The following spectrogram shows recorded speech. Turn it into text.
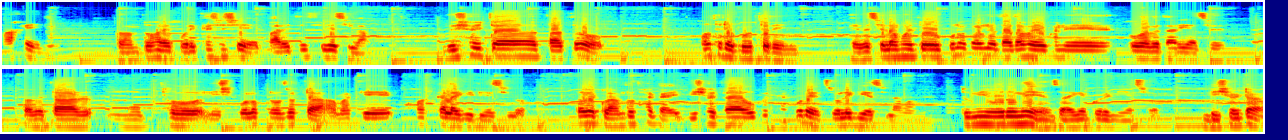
মাখাইনি ক্লান্ত হয়ে পরীক্ষা শেষে বাড়িতে ফিরেছিলাম। বিষয়টা তাতেও অতটা গুরুত্ব দিইনি ভেবেছিলাম হয়তো কোনো কারণে দাদা ভাই ওখানে ওভাবে দাঁড়িয়ে আছে। তবে তার মুগ্ধ, নিষ্পলক নজরটা আমাকে খটকা লাগিয়ে দিয়েছিল। তবে ক্লান্ত থাকায় বিষয়টা উপেক্ষা করে চলে গিয়েছিলাম আমি। তুমি ও রুমে জায়গা করে নিয়েছো। বিষয়টা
